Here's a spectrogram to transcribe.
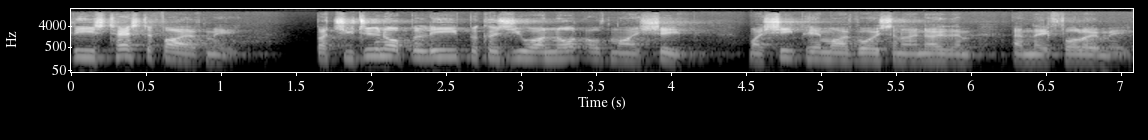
these testify of me. But you do not believe because you are not of my sheep. My sheep hear my voice, and I know them, and they follow me.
